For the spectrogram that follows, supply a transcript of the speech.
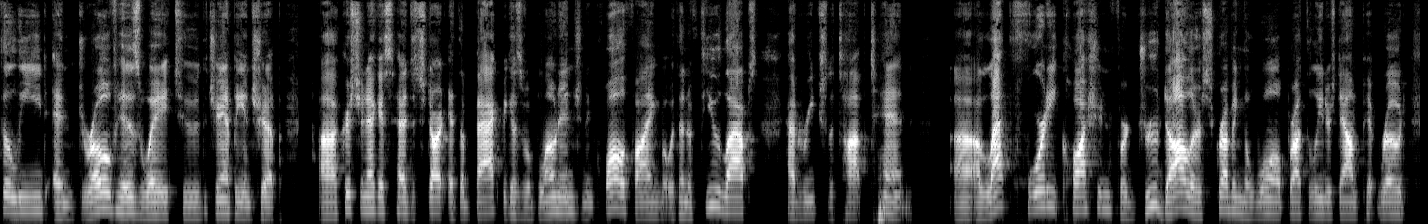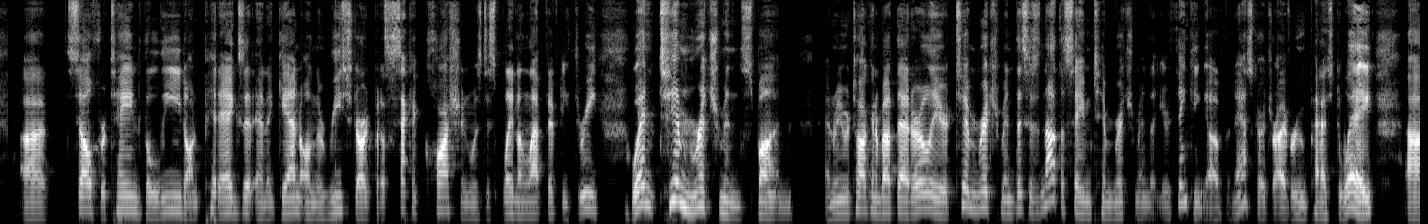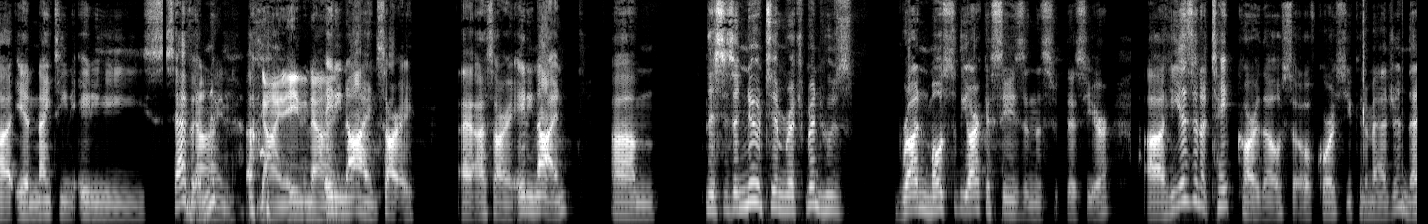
the lead and drove his way to the championship. Uh, Christian Eckes had to start at the back because of a blown engine in qualifying, but within a few laps had reached the top 10. Uh, a lap 40 caution for Drew Dollar scrubbing the wall brought the leaders down pit road. Uh, Self retained the lead on pit exit and again on the restart, but a second caution was displayed on lap 53 when Tim Richmond spun. And we were talking about that earlier. Tim Richmond, this is not the same Tim Richmond that you're thinking of, the NASCAR driver who passed away uh, in 1987. Nine, nine 89. 89, sorry uh, uh, sorry, 89. Um, this is a new Tim Richmond who's run most of the ARCA season this this year. Uh, he is in a tape car though, so of course you can imagine that.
